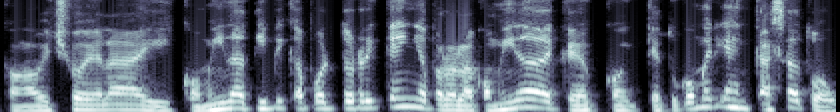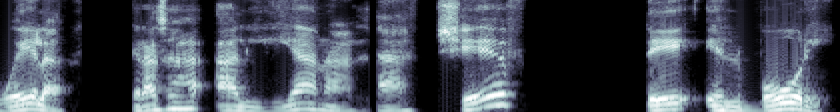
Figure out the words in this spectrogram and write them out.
con habichuela y comida típica puertorriqueña, pero la comida de que, que, tú comerías en casa de tu abuela, gracias a Liliana, la chef de El Bori.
